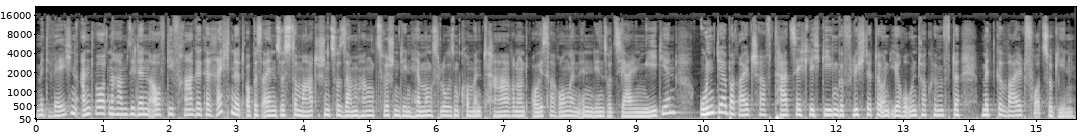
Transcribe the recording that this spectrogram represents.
Mit welchen Antworten haben Sie denn auf die Frage gerechnet, ob es einen systematischen Zusammenhang zwischen den hemmungslosen Kommentaren und Äußerungen in den sozialen Medien und der Bereitschaft, tatsächlich gegen Geflüchtete und ihre Unterkünfte mit Gewalt vorzugehen?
